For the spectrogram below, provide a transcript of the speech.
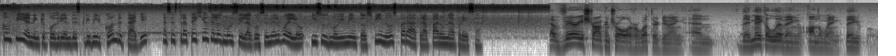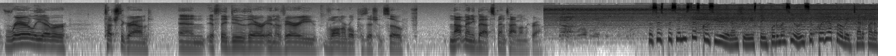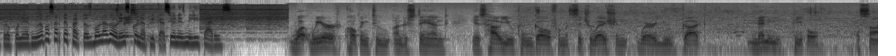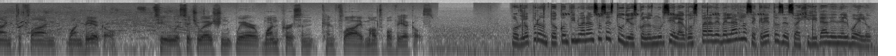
Confían en que podrían describir con detalle las estrategias de los murciélagos en el vuelo y sus movimientos finos para atrapar una presa. Have very strong control over what they're doing and they make a living on the wing. They rarely ever touch the ground and if they do they're in a very vulnerable position. So not many bats spend time on the ground. Los especialistas consideran que esta información se puede aprovechar para proponer nuevos artefactos voladores con aplicaciones militares. What we're hoping to understand is how you can go from a situation where you've got many people assigned to flying one vehicle to a situation where one person can fly multiple vehicles. Por lo pronto, continuarán sus estudios con los murciélagos para develar los secretos de su agilidad en el vuelo.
